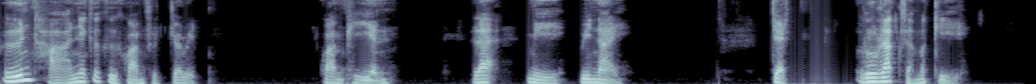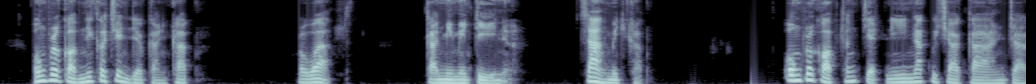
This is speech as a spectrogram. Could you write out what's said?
พื้นฐานเนี่ยก็คือความสุจริต ความเพียร และมีวินัย 7. รู้รักสามัคคี องค์ประกอบนี้ก็เช่นเดียวกันครับ เพราะว่าการมีเมตรีเนี่ยสร้างมิตรครับ องค์ประกอบทั้ง 7 นี้นักวิชาการจาก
